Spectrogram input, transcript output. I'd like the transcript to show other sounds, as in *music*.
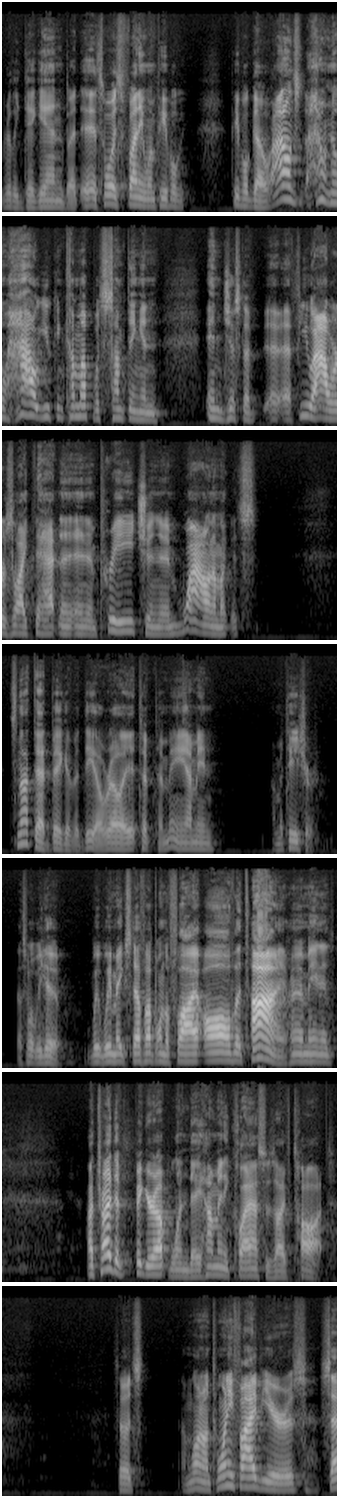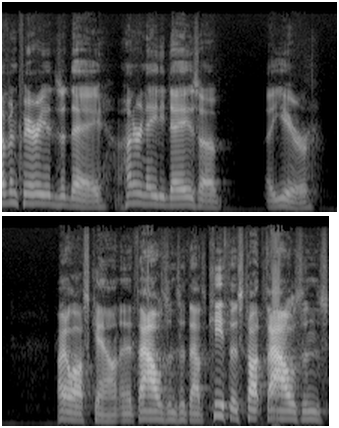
really dig in, but it's always funny when people people go, "I don't I don't know how you can come up with something and." In just a, a few hours like that and, and, and preach and, and, wow. And I'm like, it's, it's not that big of a deal, really, to, to me. I mean, I'm a teacher. That's what we do. We, we make stuff up on the fly all the time. I mean, I tried to figure out one day how many classes I've taught. So it's I'm going on 25 years, seven periods a day, 180 days a, a year. I lost count, and thousands and thousands. Keith has taught thousands.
